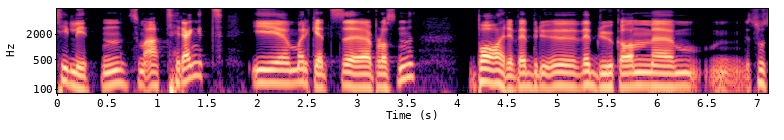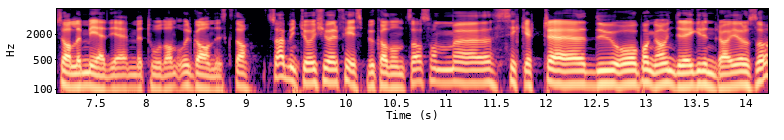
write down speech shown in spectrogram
tilliten som jeg trengte i markedsplassen, bare ved, ved bruk av de uh, sosiale mediemetodene organisk. da. Så jeg begynte å kjøre Facebook-annonser, som uh, sikkert du og mange andre gründere gjør også.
